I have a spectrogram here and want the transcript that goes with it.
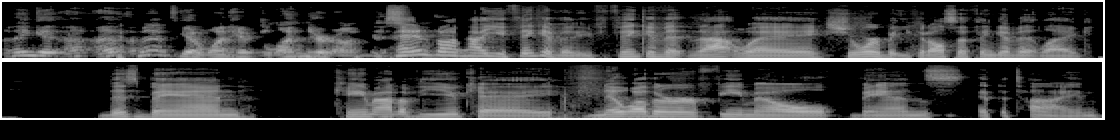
I think it, I, i'm gonna have to go one hit blunder on this depends one. on how you think of it. If you think of it that way sure but you could also think of it like this band came out of the UK. No other female bands at the time,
